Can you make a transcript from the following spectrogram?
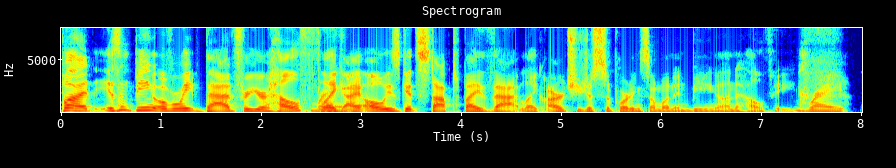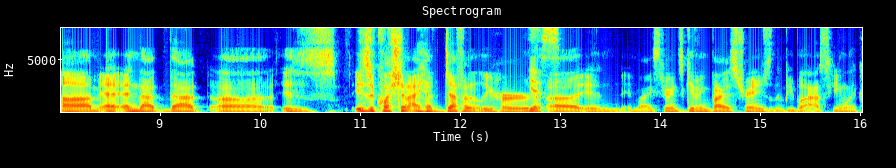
But isn't being overweight bad for your health? Like I always get stopped by that. Like, aren't you just supporting someone in being unhealthy? Right. Um, and, and that that uh, is is a question I have definitely heard Yes. uh, in in my experience giving bias trainings, and then people asking like,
